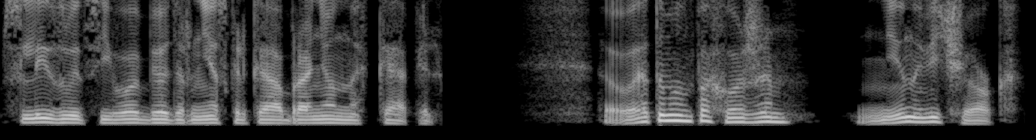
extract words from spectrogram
слизывает с его бедер несколько оброненных капель. В этом он, похоже, не новичок.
